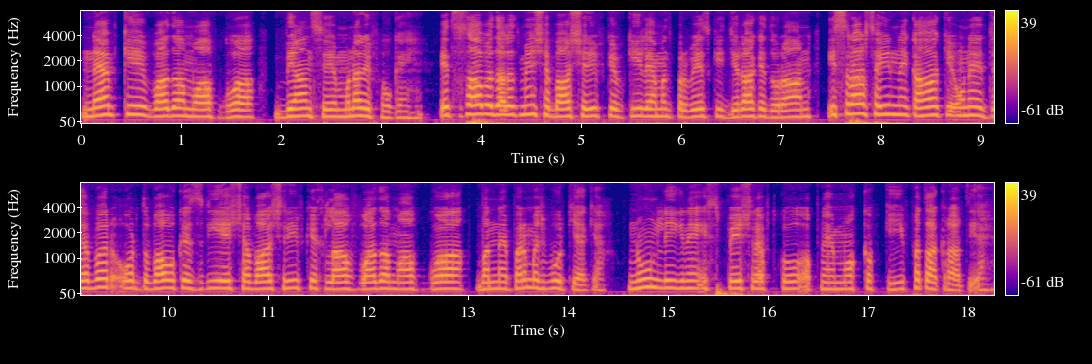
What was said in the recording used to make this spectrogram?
نیب کے وعدہ معاف گوا بیان سے منعرف ہو گئے ہیں۔ احتساب عدالت میں شہباز شریف کے وکیل احمد پرویز کی جرا کے دوران اسرار سعید نے کہا کہ انہیں جبر اور دباؤ کے ذریعے شہباز شریف کے خلاف وعدہ معاف گوا بننے پر مجبور کیا گیا۔ نون لیگ نے اس پیش رفت کو اپنے موقف کی فتح قرار دیا ہے۔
